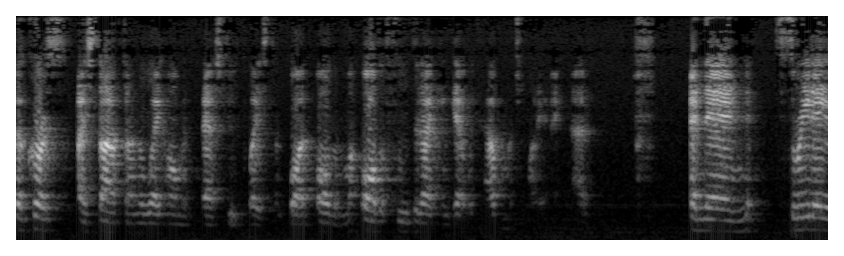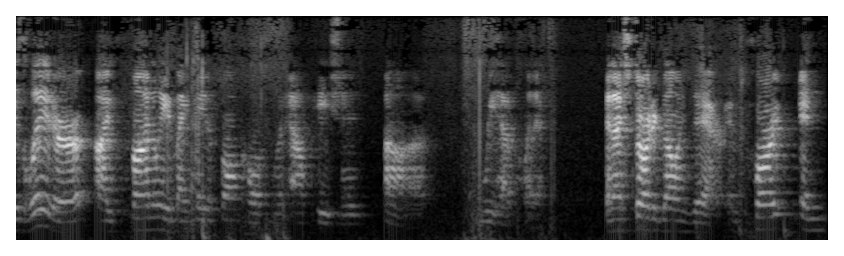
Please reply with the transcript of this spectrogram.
Of course, I stopped on the way home at the fast food place and bought all the, all the food that I can get with how much money I had. And then three days later, I finally made a phone call to an outpatient, uh, rehab clinic and I started going there. And part, and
